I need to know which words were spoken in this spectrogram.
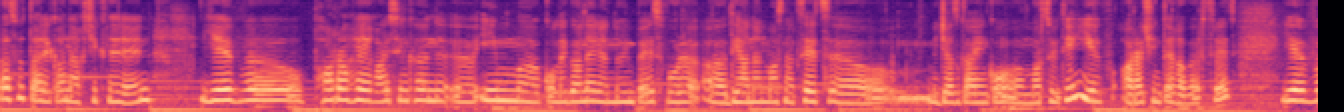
18 տարեկան աղջիկներ են եւ փառահեղ, այսինքն իմ գոլեգաները նույնպես, որը Դիանան մասնակցեց միջազգային մրցույթին եւ առաջին տեղը վերցրեց եւ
